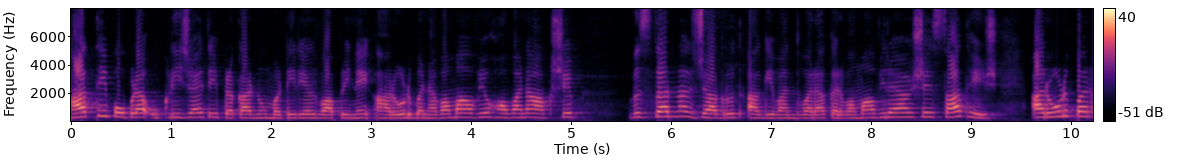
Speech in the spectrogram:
હાથથી પોપડા ઉખડી જાય તે પ્રકારનું મટીરિયલ વાપરીને આ રોડ બનાવવામાં આવ્યો હોવાના આક્ષેપ વિસ્તારના જાગૃત આગેવાન દ્વારા કરવામાં આવી રહ્યા છે. સાથે જ આ રોડ પર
